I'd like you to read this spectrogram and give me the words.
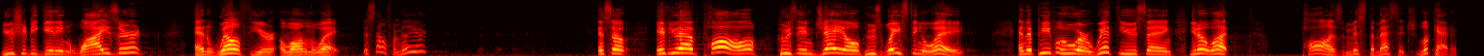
You should be getting wiser and wealthier along the way. Does this sound familiar? And so, if you have Paul who's in jail, who's wasting away, and the people who are with you saying, you know what? Paul has missed the message. Look at him.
